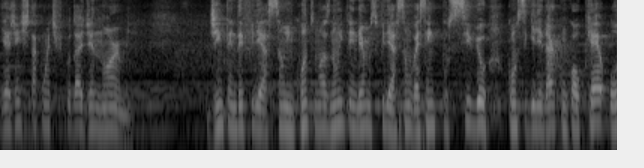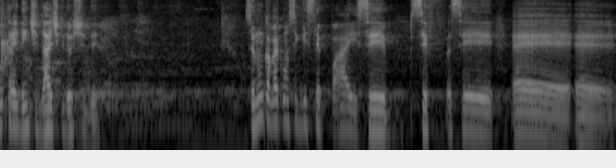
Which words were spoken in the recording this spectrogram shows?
E a gente está com uma dificuldade enorme de entender filiação. Enquanto nós não entendermos filiação, vai ser impossível conseguir lidar com qualquer outra identidade que Deus te dê. Você nunca vai conseguir ser pai, ser, ser, ser é, é,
